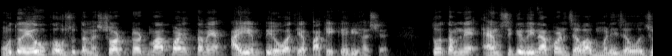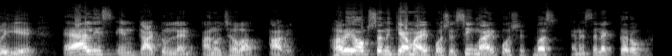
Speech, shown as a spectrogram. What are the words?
હું તો એવું કહું છું, તમે શોર્ટ નોટમાં પણ તમે આઈએમપી હોવાથી આ પાકી કરી હશે. તો તમને એમસીક્યુ વિના પણ જવાબ મળી જવો જોઈએ. એલિસ ઇન કાર્ટૂન લેન્ડ આનો જવાબ આવે. હવે ઓપ્શન ક્યાંમાં આપ્યો છે? સીમાં આપ્યો છે. બસ, એને સિલેક્ટ કરો.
